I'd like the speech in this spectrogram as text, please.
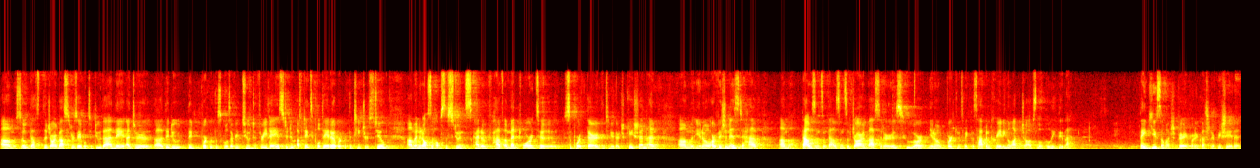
Um, so that's the JARA ambassador is able to do that, and they enter, uh, they do, they work with the schools every two to three days to do updates, pull data, work with the teachers too, um, and it also helps the students kind of have a mentor to support their continue their education. And um, you know, our vision is to have um, thousands and thousands of JARA ambassadors who are you know working to make this happen, creating a lot of jobs locally through that. Thank you so much. Very important question. I appreciate it.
